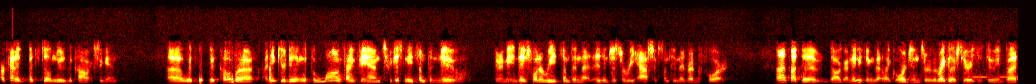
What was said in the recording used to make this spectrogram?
are kind of, but still new to the comics again. Uh, with with Cobra, I think you're dealing with the longtime fans who just need something new. You know what I mean? They just want to read something that isn't just a rehash of something they've read before. That's not to dog on anything that like Origins or the regular series is doing, but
